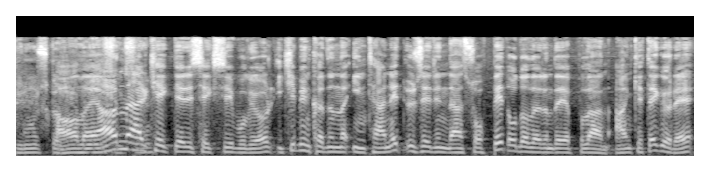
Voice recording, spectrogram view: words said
Günümüz kadını Ağlayan seksi? erkekleri seksi buluyor. 2000 kadınla internet üzerinden sohbet odalarında yapılan ankete göre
